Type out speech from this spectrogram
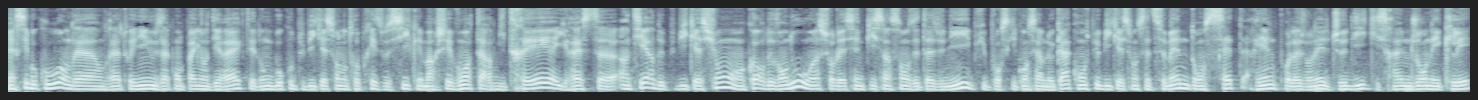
Merci beaucoup. Andrea, Andrea nous accompagne en direct et donc beaucoup de publications d'entreprises aussi que les marchés vont arbitrer. Il reste un tiers de publications encore devant nous hein, sur le S&P 500 aux États-Unis. Et puis pour ce qui concerne le CAC, 11 publications cette semaine, dont 7 rien que pour la journée de jeudi qui sera une journée clé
